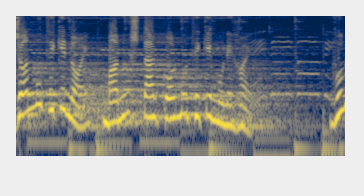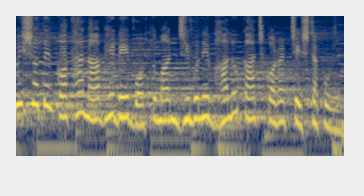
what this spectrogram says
জন্ম থেকে নয়, মানুষ তার কর্ম থেকে মনে হয়। ভবিষ্যতের কথা না ভেবে বর্তমান জীবনে ভালো কাজ করার চেষ্টা করুন।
